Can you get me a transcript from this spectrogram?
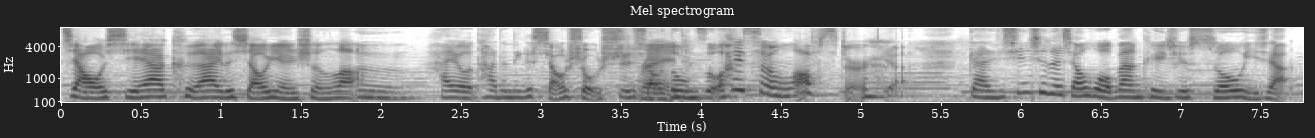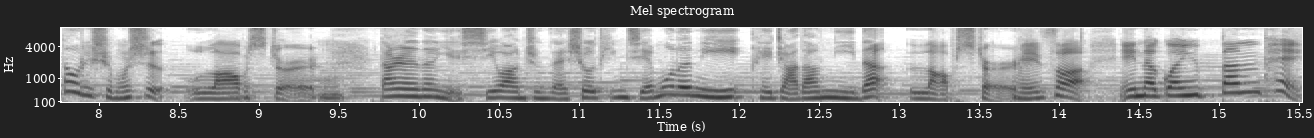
狡黠啊、可爱的小眼神了。嗯，还有她的那个小手势、小动作。He's a lobster. 感兴趣的小伙伴可以去搜一下，到底什么是 lobster。当然呢，也希望正在收听节目的你可以找到你的 lobster。没错。诶，那关于般配，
